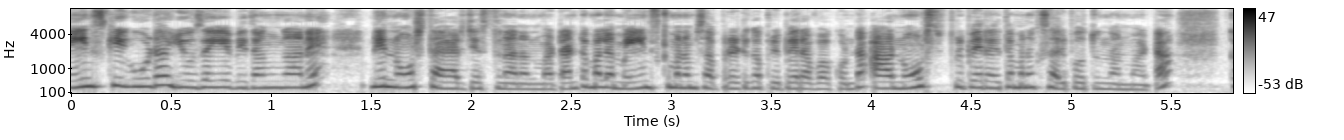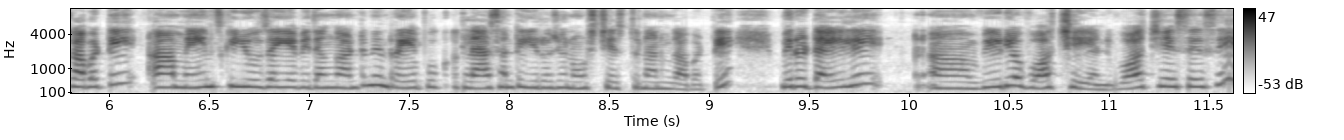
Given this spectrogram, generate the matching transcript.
మెయిన్స్కి కూడా యూజ్ అయ్యే విధంగానే నేను నోట్స్ తయారు చేస్తున్నాను అనమాట అంటే మళ్ళీ మెయిన్స్కి మనం సపరేట్గా ప్రిపేర్ అవ్వకుండా ఆ నోట్స్ ప్రిపేర్ అయితే మనకు సరిపోతుంది అనమాట కాబట్టి ఆ మెయిన్స్కి యూజ్ అయ్యే విధంగా అంటే నేను రేపు క్లాస్ అంటే ఈ రోజు నోట్స్ చేస్తున్నాను కాబట్టి మీరు డైలీ వీడియో వాచ్ చేయండి. వాచ్ చేసేసి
